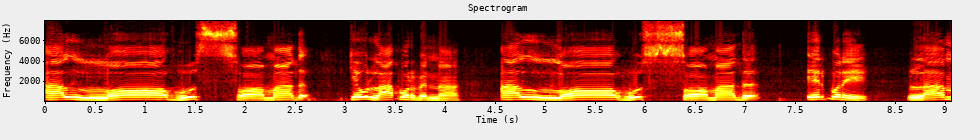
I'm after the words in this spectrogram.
আল্লাহুস সমাদ। কেউ লা পড়বেন না। আল্লাহুস সমাদ। এরপরে লাম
